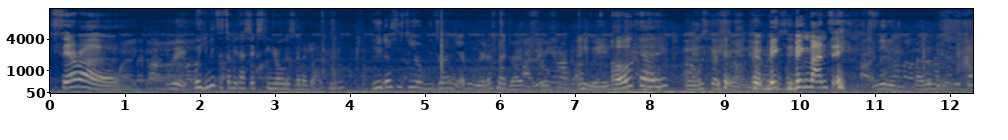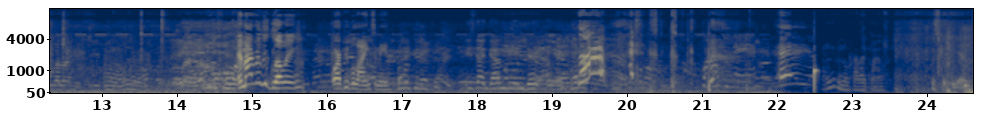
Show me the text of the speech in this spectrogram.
Sarah. Oh my god. Wait, wait, you mean to tell me that 16 year old is gonna drive me? He doesn't still be driving me everywhere. That's my driver's girlfriend. Anyway, Okay. um, what's that song? That big, big man thing. Literally, my little. Uh, Am I really glowing? Or are people lying to me? Is that Gambian dirt there? I don't even know if I like my outfit. Let's look again.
